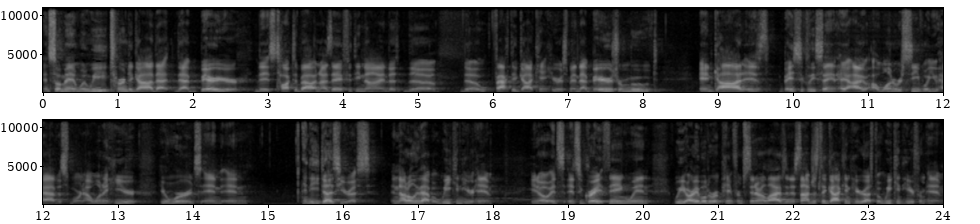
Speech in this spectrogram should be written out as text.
And so, man, when we turn to God, that, that barrier that's talked about in Isaiah 59, the, the the fact that God can't hear us, man, that barrier is removed. And God is basically saying, hey, I, I want to receive what you have this morning. I want to hear your words. And, and, and He does hear us. And not only that, but we can hear Him. You know, it's, it's a great thing when we are able to repent from sin in our lives. And it's not just that God can hear us, but we can hear from Him.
